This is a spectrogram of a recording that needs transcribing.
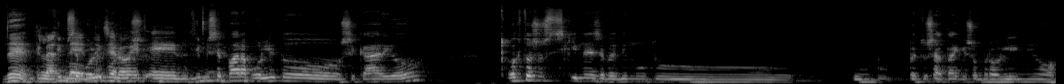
Ναι, Δηλαδή, θύμισε, ναι, πολύ, δεν ξέρω, πολύ το- ε, ε, μου θύμισε πάρα πολύ το Σικάριο. Όχι τόσο στις σκηνές, ρε παιδί μου, του... που πετούσε ατάκες ο Μπρολίνι, ο,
